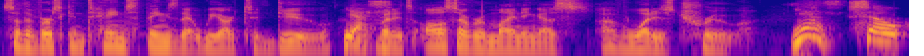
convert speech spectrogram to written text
So the verse contains things that we are to do, Yes. but it's also reminding us of what is true. Yes. So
